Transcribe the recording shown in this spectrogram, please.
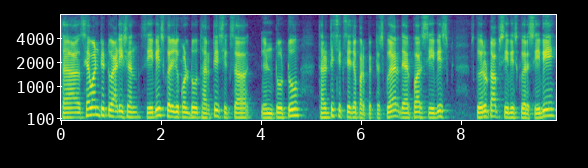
72 addition. CB square is equal to 36 into 2. 36 is a perfect square. Therefore, CB square root of CB square CB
